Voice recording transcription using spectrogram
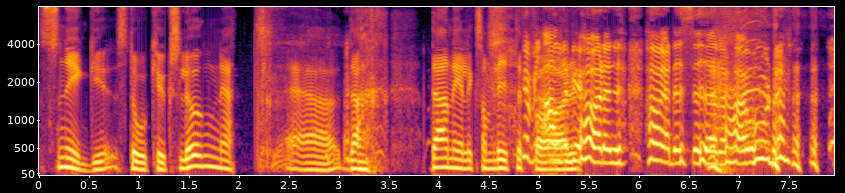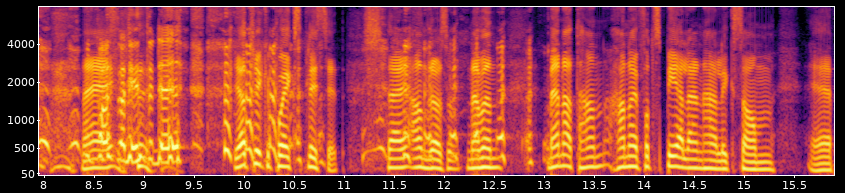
snygg storkukslugnet eh, där, där han är liksom lite Jag vill för... aldrig höra dig, höra dig säga de här orden. Det Nej. passade inte dig. Jag trycker på explicit. Det är andra så. Nej, men, men att han, han har ju fått spela den här liksom eh,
